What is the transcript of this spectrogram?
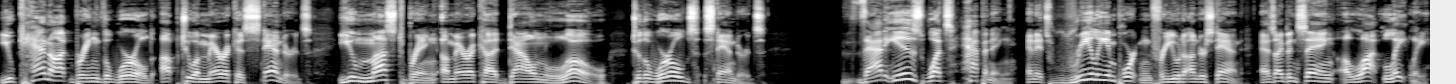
You cannot bring the world up to America's standards. You must bring America down low to the world's standards. That is what's happening. And it's really important for you to understand. As I've been saying a lot lately,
